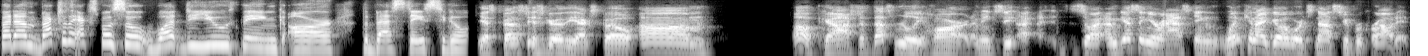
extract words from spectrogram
But um, back to the expo. So, what do you think are the best days to go? Yes, best days to go to the expo. Um, Oh gosh, that, that's really hard. I mean, see, I, so I, am guessing you're asking when can I go where it's not super crowded?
